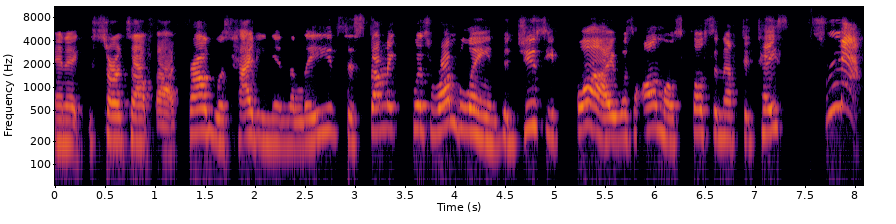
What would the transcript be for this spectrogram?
And it starts out by a frog was hiding in the leaves. His stomach was rumbling. The juicy fly was almost close enough to taste. Snap!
